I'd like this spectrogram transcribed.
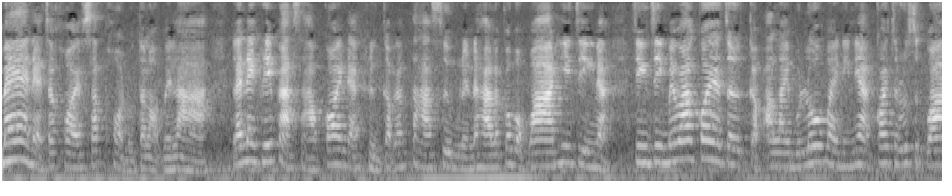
แม่เนี่ยจะคอยซัพพอร์ตหนูตลอดเวลา และในคลิปค่ะสาวก้อยเนี่ยถึงกับน้ำตาซึมเลยนะคะ แล้วก็บอกว่าที่จริงเนี่ยจริง ๆ ไม่ว่าก้อยจะเจอกับอะไรบนโลกใบนี้เนี่ยก้อยจะรู้สึกว่า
